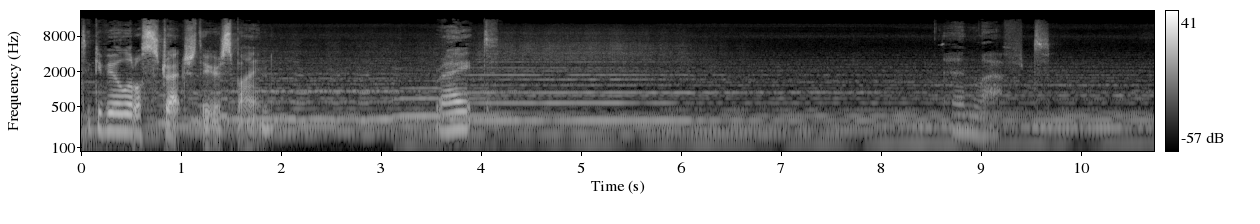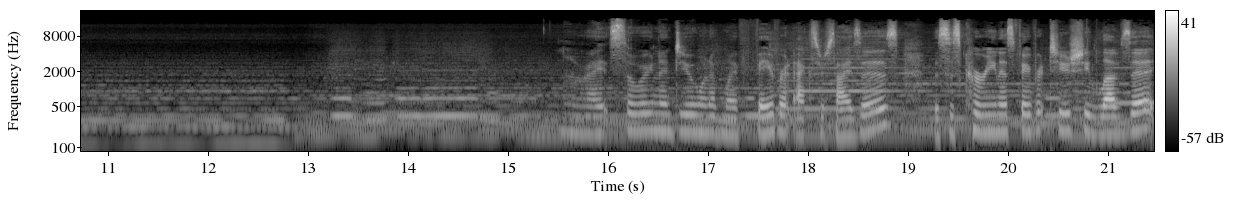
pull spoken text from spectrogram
to give you a little stretch through your spine. Right and left. All right, so we're going to do one of my favorite exercises. This is Karina's favorite too. She loves it.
